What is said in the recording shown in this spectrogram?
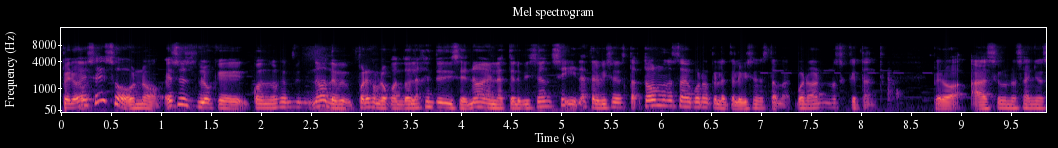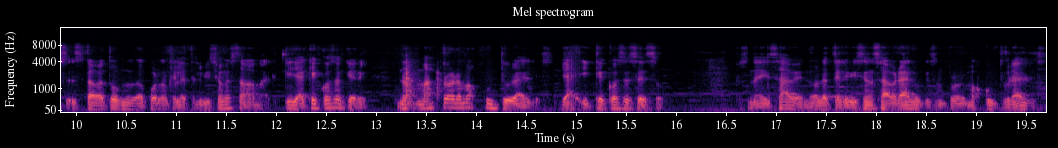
Pero es eso o no? Eso es lo que cuando la gente, no, de- por ejemplo, cuando la gente dice, "No, en la televisión sí, la televisión está todo el mundo está de acuerdo que la televisión está mal." Bueno, ahora no sé qué tanto. Pero hace unos años estaba todo el mundo de acuerdo en que la televisión estaba mal. Que ya, ¿qué cosa quieren? No, más programas culturales. Ya, ¿y qué cosa es eso? Pues nadie sabe, ¿no? La televisión sabrá lo que son programas culturales.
